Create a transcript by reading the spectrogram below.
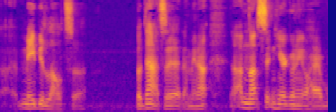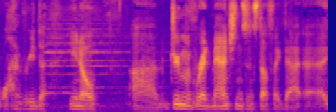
Uh, maybe Lao Tzu. But that's it. I mean, I, am not sitting here going, oh, I want to read the, you know, uh, Dream of Red Mansions and stuff like that. Uh,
